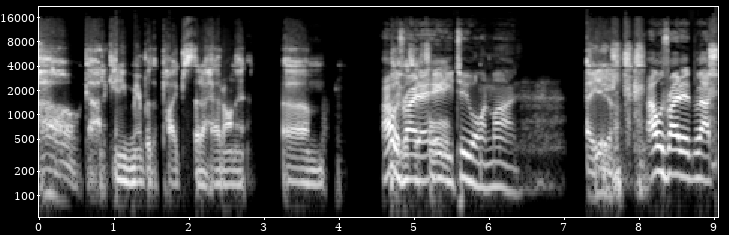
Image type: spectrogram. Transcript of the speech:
oh God, I can't even remember the pipes that I had on it. Um, I was was right at full- 82 on mine. 80. I was right at about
